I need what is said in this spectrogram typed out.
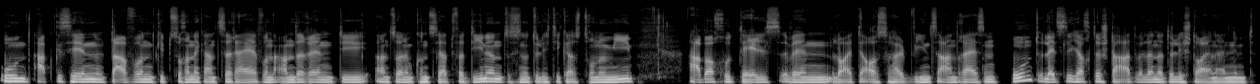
Und abgesehen davon gibt es noch eine ganze Reihe von anderen, die an so einem Konzert verdienen. Das ist natürlich die Gastronomie, aber auch Hotels, wenn Leute außerhalb Wiens anreisen und letztlich auch der Staat, weil er natürlich Steuern einnimmt.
